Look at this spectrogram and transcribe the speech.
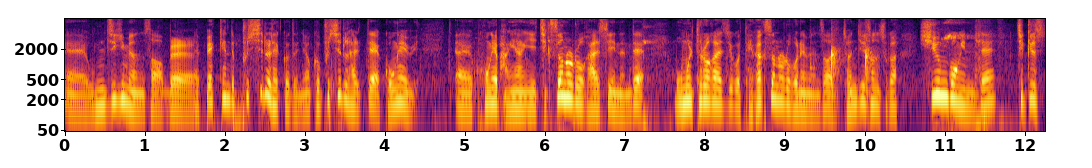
예, 움직이면서 네. 예, 백핸드 푸시를 했거든요. 그 푸시를 할 때 공의 위- 에, 공의 방향이 직선으로 갈 수 있는데 몸을 틀어가지고 대각선으로 보내면서 전지희 선수가 쉬운 공인데 지킬 수-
